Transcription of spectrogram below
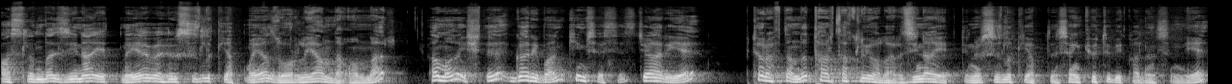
aslında zina etmeye ve hırsızlık yapmaya zorlayan da onlar. Ama işte gariban, kimsesiz cariye bir taraftan da tartaklıyorlar. Zina ettin, hırsızlık yaptın, sen kötü bir kadınsın diye.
